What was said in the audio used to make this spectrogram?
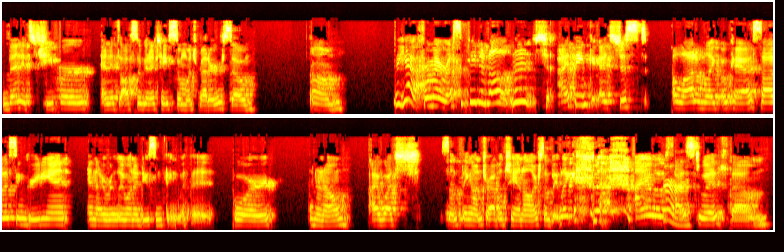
then it's cheaper and it's also going to taste so much better. So, um, but yeah, for my recipe development, I think it's just a lot of like, okay, I saw this ingredient and I really want to do something with it. Or I don't know. I watched something on Travel Channel or something. Like I am obsessed sure. with um,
